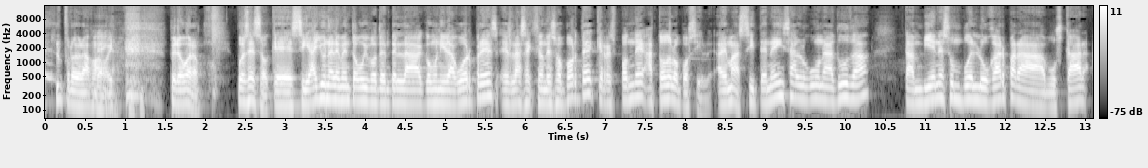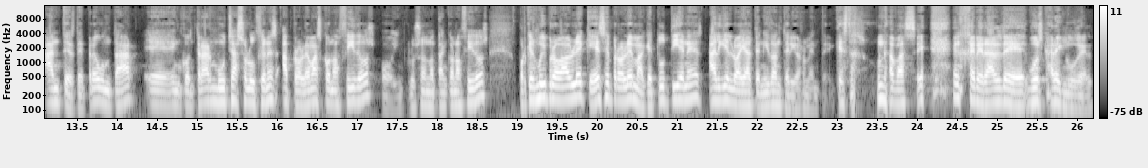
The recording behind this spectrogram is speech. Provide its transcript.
el programa hoy. Pero bueno, pues eso, que si hay un elemento muy potente en la comunidad WordPress es la sección de soporte que responde a todo lo posible. Además, si tenéis alguna duda, también es un buen lugar para buscar, antes de preguntar, eh, encontrar muchas soluciones a problemas conocidos o incluso no tan conocidos, porque es muy probable que ese problema que tú tienes alguien lo haya tenido anteriormente, que esto es una base en general de buscar en Google.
